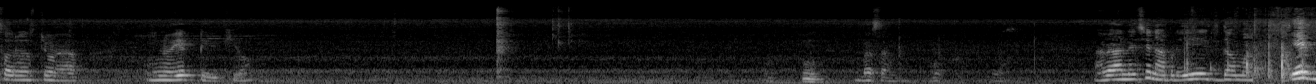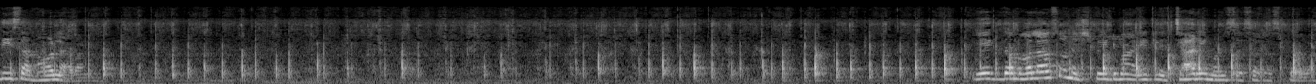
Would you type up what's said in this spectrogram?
સરસ જો આ એનો એક્ટિવ થયો. બસ હવે આને છે ને આપણે એકદમ એક દિશામાં હલાવવાનું. એકદમ હલાવશો ને સ્પીડમાં એટલે જારી મળશે સરસ પડવા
